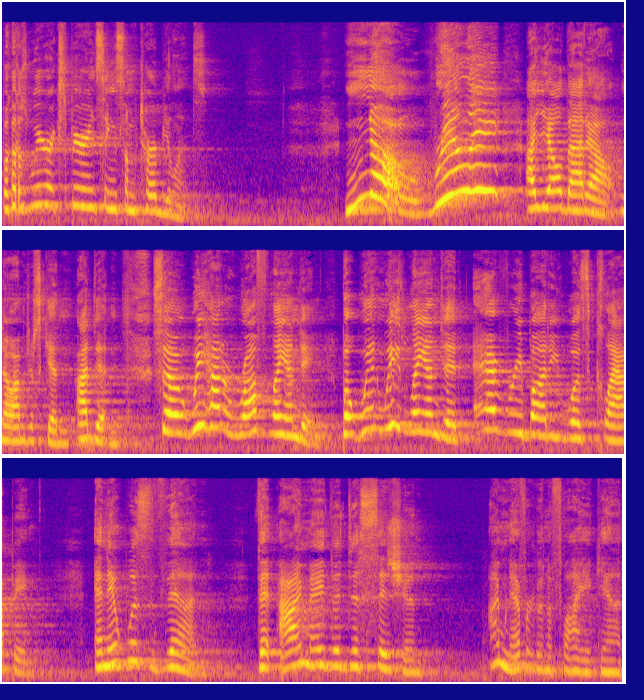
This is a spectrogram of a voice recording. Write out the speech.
because we're experiencing some turbulence. No, really? I yelled that out. No, I'm just kidding. I didn't. So we had a rough landing, but when we landed, everybody was clapping. And it was then that I made the decision I'm never going to fly again.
